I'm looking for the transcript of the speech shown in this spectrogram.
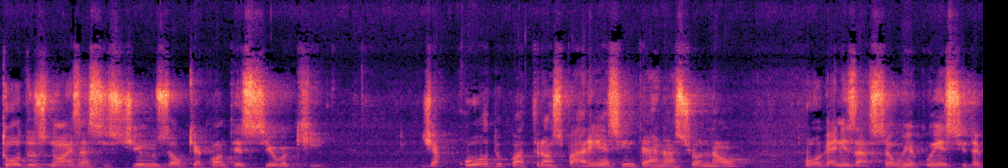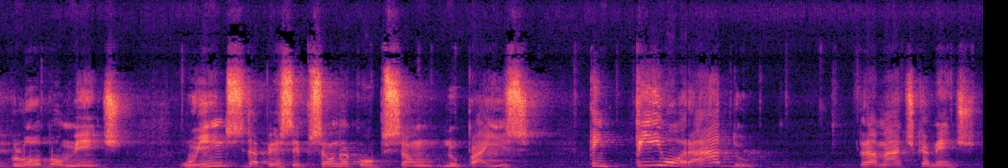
Todos nós assistimos ao que aconteceu aqui de acordo com a Transparência Internacional, organização reconhecida globalmente, o índice da percepção da corrupção no país tem piorado dramaticamente.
